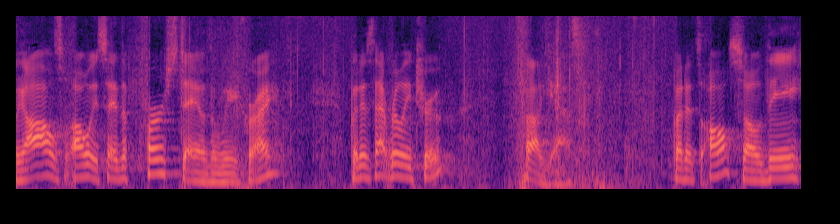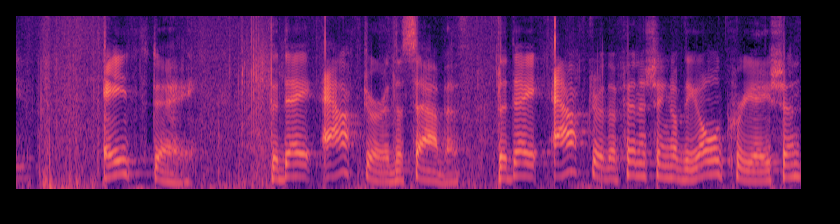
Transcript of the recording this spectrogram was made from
We all always say the first day of the week, right? But is that really true? Well, yes. But it's also the eighth day, the day after the Sabbath, the day after the finishing of the old creation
